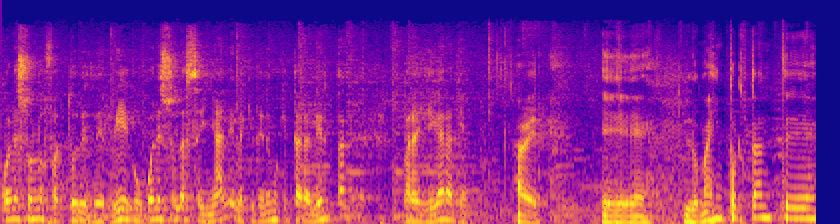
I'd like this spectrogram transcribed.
¿Cuáles son los factores de riesgo? ¿Cuáles son las señales en las que tenemos que estar alerta para llegar a tiempo? A ver, eh, lo más importante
